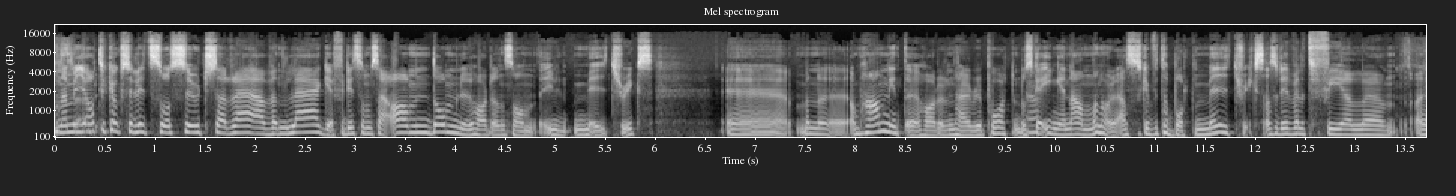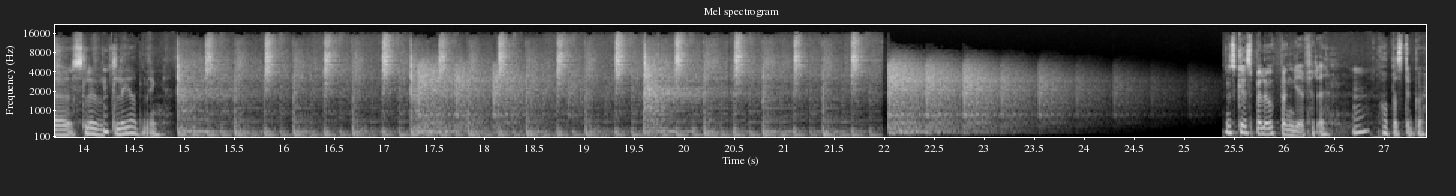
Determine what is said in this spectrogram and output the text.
Nej, men jag tycker också lite så surt så räven-läge. För det är som så här, ja, men de nu har en sån i Matrix. Eh, men eh, om han inte har den här reporten då ska ja. ingen annan ha det. Alltså ska vi ta bort Matrix? Alltså det är väldigt fel eh, eh slutledning. Nu ska jag spela upp en grej för dig. Mm. Hoppas det går.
